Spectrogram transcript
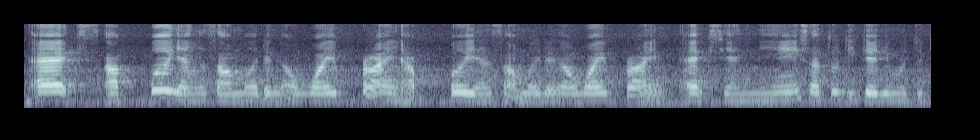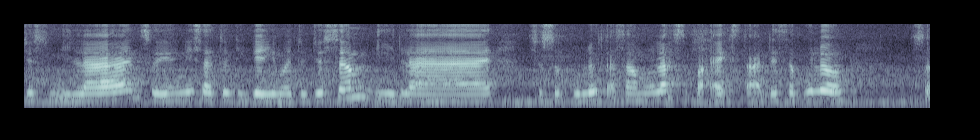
X apa yang sama dengan Y prime Apa yang sama dengan Y prime. X yang ni 1, 3, 5, 7, 9 So yang ni 1, 3, 5, 7, 9 So 10 tak samalah sebab X tak ada 10 So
